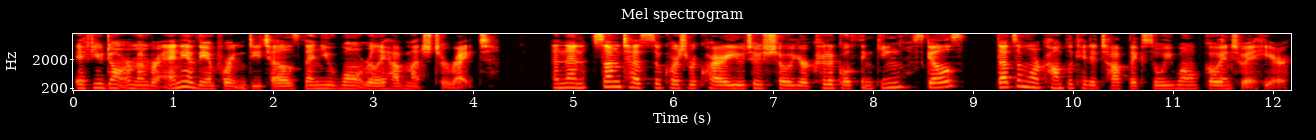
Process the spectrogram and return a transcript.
If you don't remember any of the important details, then you won't really have much to write. And then some tests, of course, require you to show your critical thinking skills. That's a more complicated topic, so we won't go into it here.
